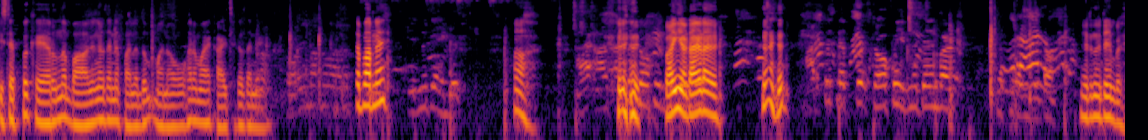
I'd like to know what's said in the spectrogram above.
ഈ സ്റ്റെപ്പ് കയറുന്ന ഭാഗങ്ങൾ തന്നെ പലതും മനോഹരമായ കാഴ്ചകൾ തന്നെയാണ്. പറഞ്ഞേ. ആ. ഭംഗിയാ ടയർഡായ വാങ്ങിയോ ടയർഡ് ഇരുന്നൂറ്റി അമ്പത്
